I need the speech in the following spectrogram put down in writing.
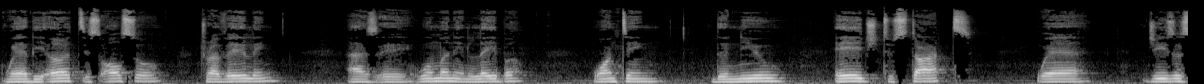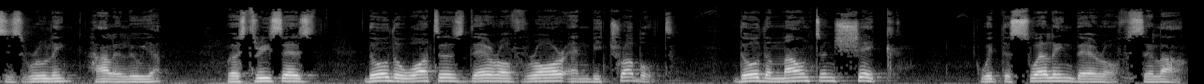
where the earth is also travailing as a woman in labor, wanting the new age to start, where Jesus is ruling. Hallelujah. Verse 3 says, Though the waters thereof roar and be troubled, though the mountains shake with the swelling thereof, Selah,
